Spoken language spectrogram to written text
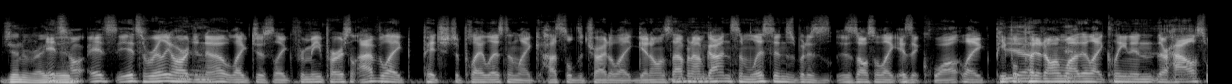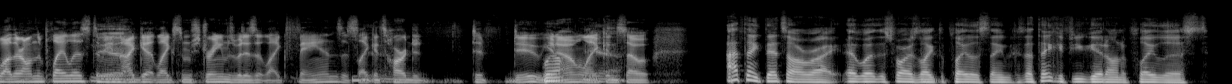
generated? It's hard, it's it's really hard Yeah. to know. Like just like for me personally, I've like pitched a playlist and like hustled to try to like get on stuff, and I've Mhm. gotten some listens. But is is also like, is it qual? Like people Yeah. put it on while they're like cleaning their house while they're on the playlist. I mean, I get like some streams, but is it like fans? It's like it's hard to to do, Well, you know. Like yeah. and so I think that's all right. uh, As far as like the playlist thing, because I think if you get on a playlist,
